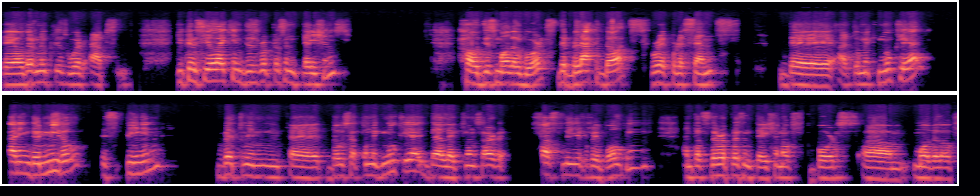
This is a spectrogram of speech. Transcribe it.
the other nucleus were absent. You can see like in these representations, how this model works. The black dots represents the atomic nuclei, and in the middle, spinning between uh, those atomic nuclei, the electrons are fastly revolving, and that's the representation of Bohr's um, model of,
